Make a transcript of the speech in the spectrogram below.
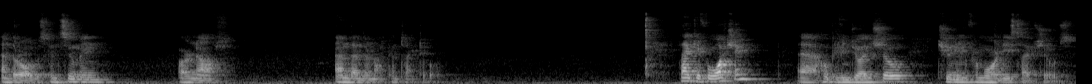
and they're always consuming or not, and then they're not contactable. Thank you for watching. I uh, hope you've enjoyed the show. Tune in for more of these type shows.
